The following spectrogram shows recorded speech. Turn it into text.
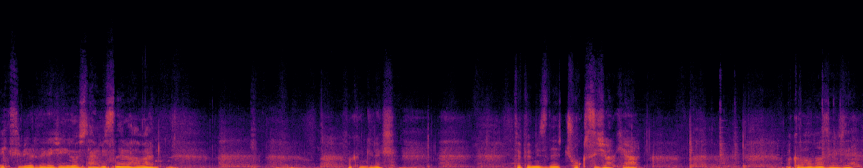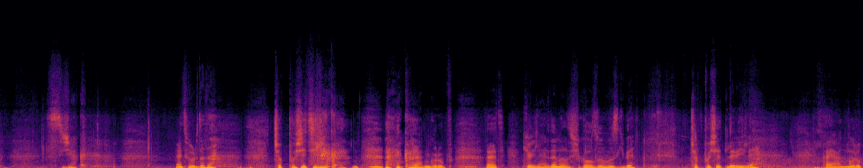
eksi bir dereceyi göstermesine rağmen bakın güneş tepemizde çok sıcak ya. Akıl almaz derecede sıcak. Evet burada da çöp poşetiyle kayan, kayan grup. Evet köylerden alışık olduğumuz gibi çöp poşetleriyle kayan grup.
